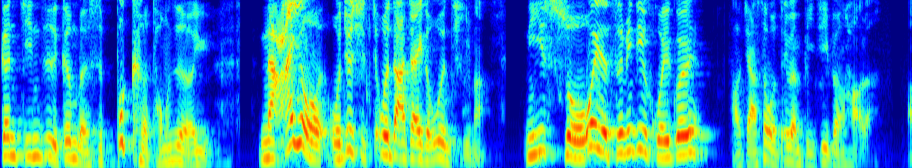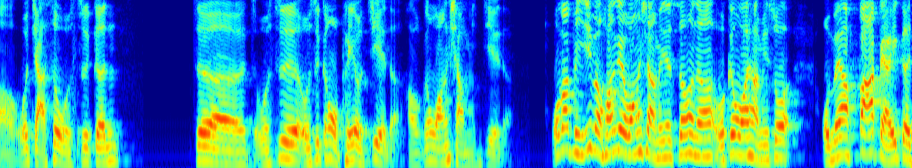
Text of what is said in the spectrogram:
跟今日根本是不可同日而语。哪有？我就是问大家一个问题嘛：你所谓的殖民地回归，好，假设我这本笔记本好了，哦，我假设我是跟这我是我是跟我朋友借的，好，我跟王小明借的。我把笔记本还给王小明的时候呢，我跟王小明说，我们要发表一个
